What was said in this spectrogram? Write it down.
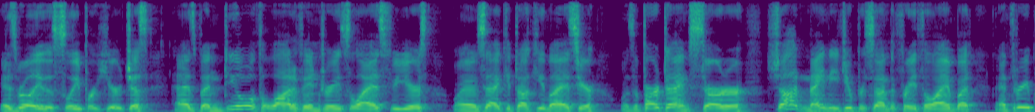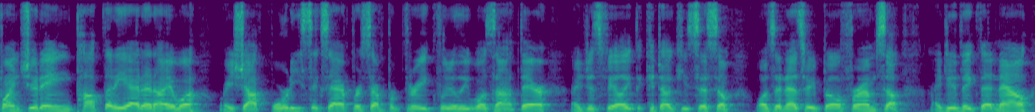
is really the sleeper here. Just has been dealing with a lot of injuries the last few years. Was at Kentucky last year, was a part-time starter, shot 92% of the free throw line, but that three-point shooting pop that he had at Iowa, where he shot 46.5% from three, clearly was not there. I just feel like the Kentucky system wasn't necessarily built for him, so I do think that now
